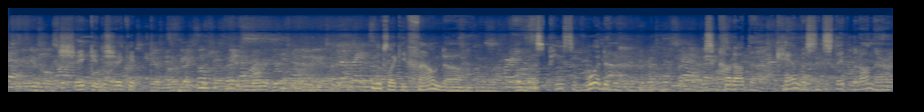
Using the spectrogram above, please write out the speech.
Shake it, shake it. Looks like he found uh, this piece of wood. Just cut out the canvas and stapled it on there.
